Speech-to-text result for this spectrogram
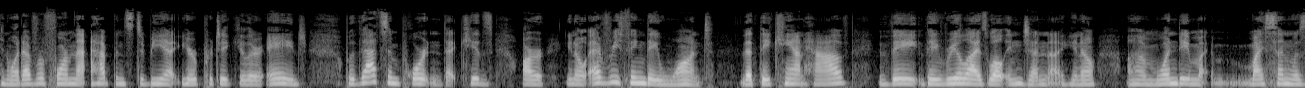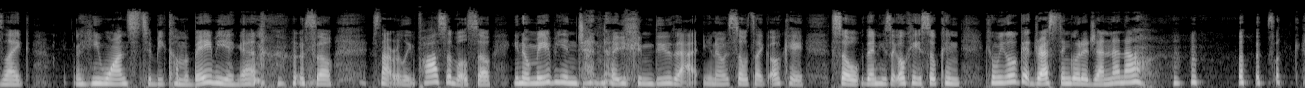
in whatever form that happens to be at your particular age. But that's important that kids are you know everything they want that they can't have they they realize well in Jannah you know um, one day my my son was like he wants to become a baby again. So it's not really possible. So you know maybe in Jannah you can do that you know. So it's like okay. So then he's like okay so can can we go get dressed and go to Jannah now? It's like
